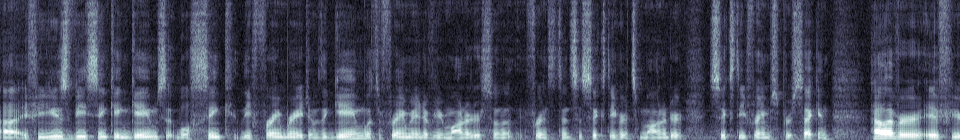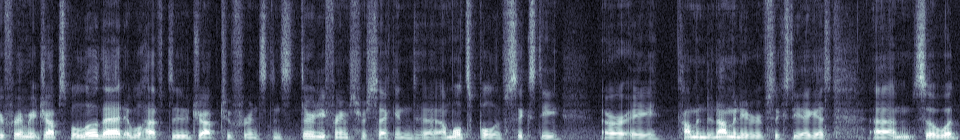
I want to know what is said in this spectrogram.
Uh, if you use VSync in games, it will sync the frame rate of the game with the frame rate of your monitor. So, for instance, a 60 hertz monitor, 60 frames per second. However, if your frame rate drops below that, it will have to drop to, for instance, 30 frames per second, uh, a multiple of 60, or a common denominator of 60, I guess. Um, so what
